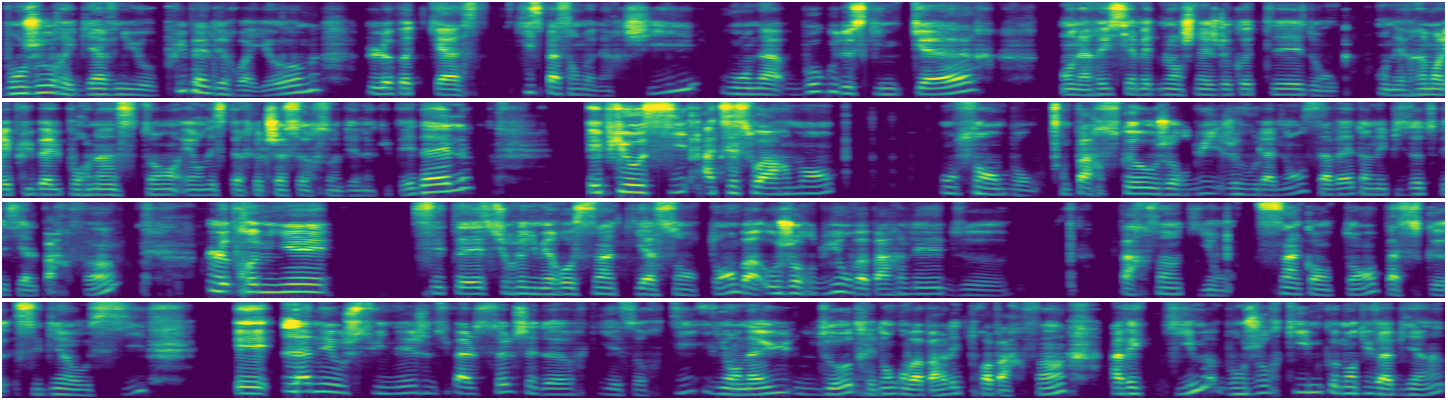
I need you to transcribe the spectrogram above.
Bonjour et bienvenue au Plus belle des royaumes, le podcast qui se passe en monarchie, où on a beaucoup de skincare. On a réussi à mettre Blanche-Neige de côté, donc on est vraiment les plus belles pour l'instant et on espère que le chasseur soit bien occupé d'elle. Et puis aussi, accessoirement, on sent bon. Parce qu'aujourd'hui, je vous l'annonce, ça va être un épisode spécial parfum. Le premier, c'était sur le numéro 5 qui a 100 ans. Bah, aujourd'hui, on va parler de parfums qui ont 50 ans, parce que c'est bien aussi. Et l'année où je suis né, je ne suis pas le seul chef-d'œuvre qui est sorti. Il y en a eu d'autres, et donc on va parler de trois parfums avec Kim. Bonjour Kim, comment tu vas bien?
